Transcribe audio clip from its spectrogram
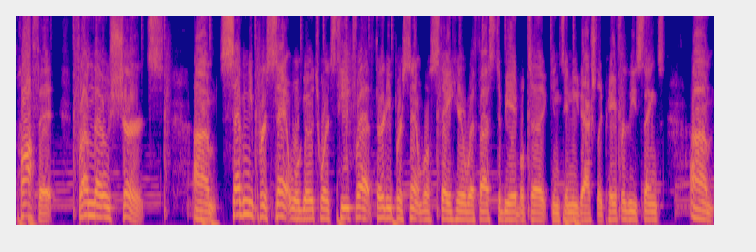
profit from those shirts um, 70% will go towards Tikva, 30% will stay here with us to be able to continue to actually pay for these things. Um,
